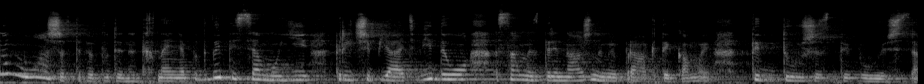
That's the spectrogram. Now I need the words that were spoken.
ну може в тебе буде натхнення подивитися мої 3 чи 5 відео саме з дренажними практиками. Ти дуже здивуєшся,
